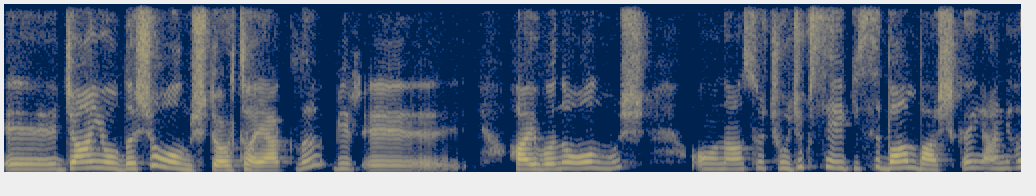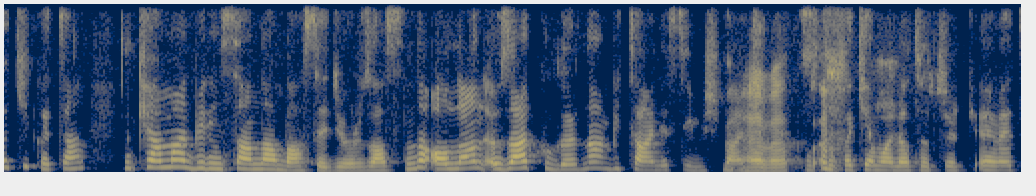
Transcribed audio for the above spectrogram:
e, can yoldaşı olmuş dört ayaklı bir e, hayvanı olmuş. Ondan sonra çocuk sevgisi bambaşka. Yani hakikaten mükemmel bir insandan bahsediyoruz aslında. Allah'ın özel kullarından bir tanesiymiş bence. Evet. Mustafa Kemal Atatürk. Evet.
